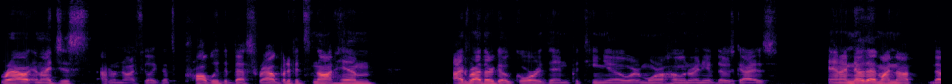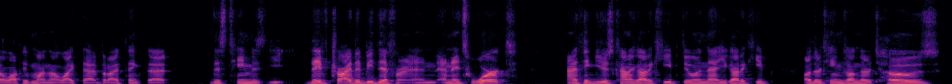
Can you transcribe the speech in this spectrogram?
route, and I just I don't know. I feel like that's probably the best route. But if it's not him, I'd rather go Gore than Patino or Morejon or any of those guys. And I know that might not that a lot of people might not like that, but I think that this team is they've tried to be different and and it's worked. And I think you just kind of got to keep doing that. You got to keep other teams on their toes.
